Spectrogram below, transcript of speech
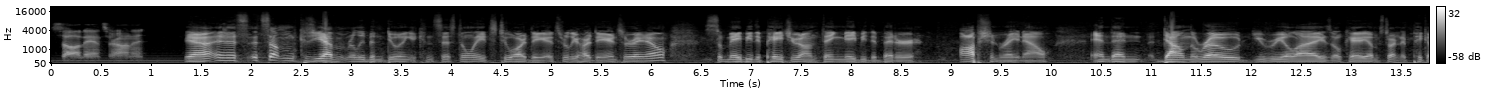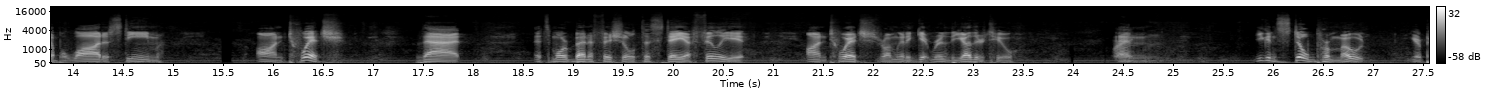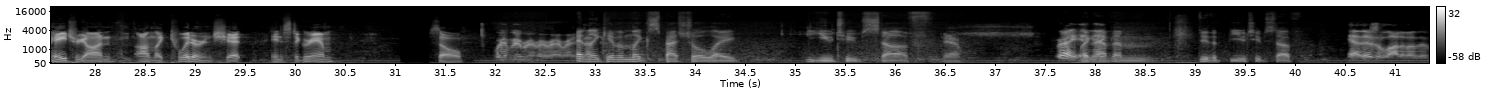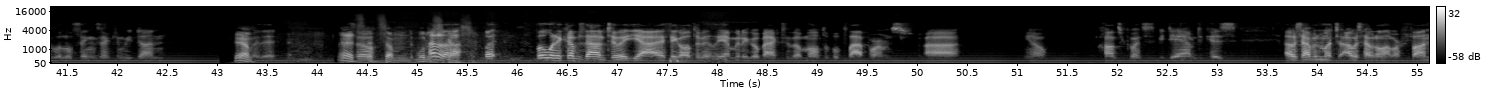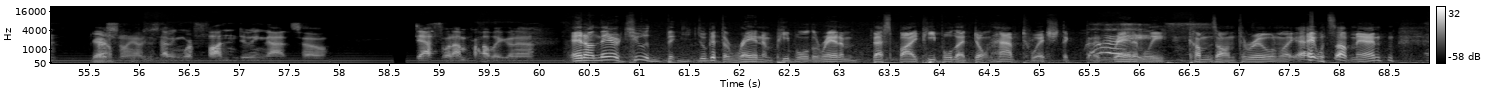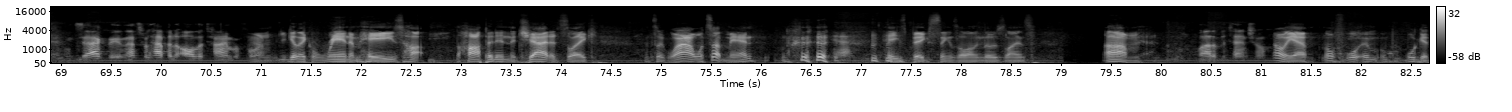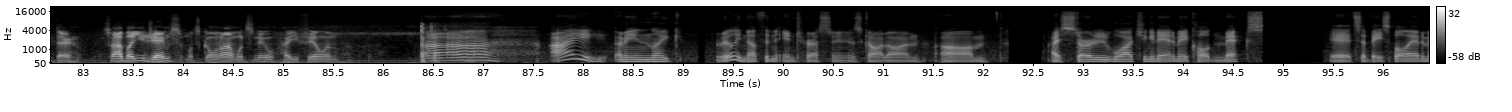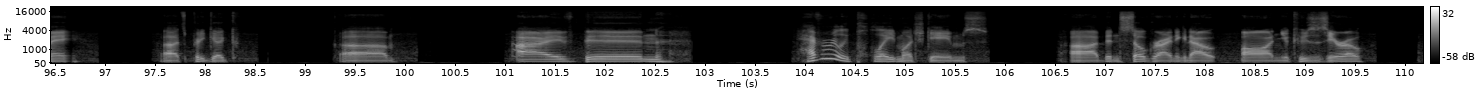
solid answer on it. Yeah, and it's it's something because you haven't really been doing it consistently. It's too hard to it's really hard to answer right now. So maybe the Patreon thing may be the better option right now. And then down the road, you realize, okay, I'm starting to pick up a lot of steam on Twitch. That it's more beneficial to stay affiliate on Twitch, so I'm going to get rid of the other two. Right. And you can still promote your Patreon on like Twitter and shit, Instagram. So Right, right, right, right, right, right. And gotcha. like give them like special like YouTube stuff. yeah, right, Like and have like, them do the YouTube stuff. Yeah, there's a lot of other little things that can be done yeah, with it. and it's, So, it's something we'll don't know, discuss. but but when it comes down to it, yeah, I think ultimately I'm gonna go back to the multiple platforms. Uh, you know, consequences be damned, because I was having much, I was having a lot more fun Yeah. personally. I was just having more fun doing that. So that's what I'm probably gonna. And on there too, you'll get the random people, the random Best Buy people that don't have Twitch that, that randomly comes on through and like, hey, what's up, man? Exactly, and that's what happened all the time before. Um, you get like a random haze hop, hopping in the chat. It's like, it's like, wow, what's up, man? Yeah, haze bigs things along those lines. Um. a lot of potential. Oh yeah. Oh, we'll, um, we'll get there. So how about you, James? What's going on? What's new? How you feeling? Uh, I I mean like really nothing interesting has gone on. Um, I started watching an anime called Mix. It's a baseball anime. Uh, it's pretty good. Um, I've been haven't really played much games. Uh, I've been still grinding it out on Yakuza Zero.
